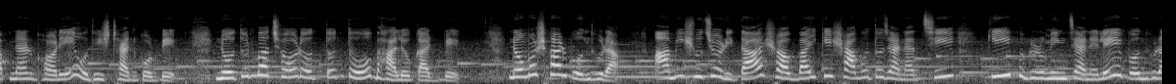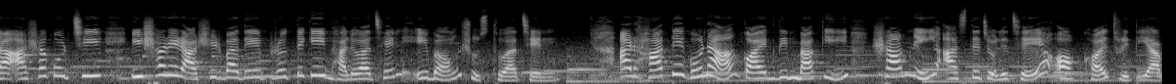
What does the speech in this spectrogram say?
আপনার ঘরে অধিষ্ঠান করবে। নতুন বছর অত্যন্ত ভালো কাটবে। নমস্কার বন্ধুরা, আমি সুচরিতা, সবাইকে স্বাগত জানাচ্ছি কিপ গ্রুমিং চ্যানেলে। বন্ধুরা, আশা করছি ঈশ্বরের আশীর্বাদে প্রত্যেকেই ভালো আছেন এবং সুস্থ আছেন। আর হাতে গোনা কয়েকদিন বাকি, সামনেই আসতে চলেছে অক্ষয় তৃতীয়া।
